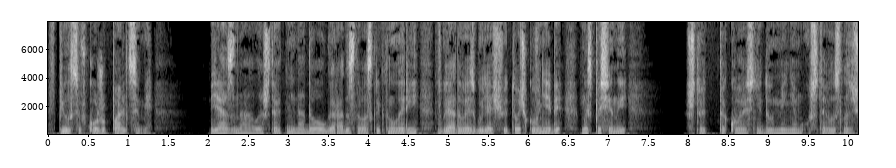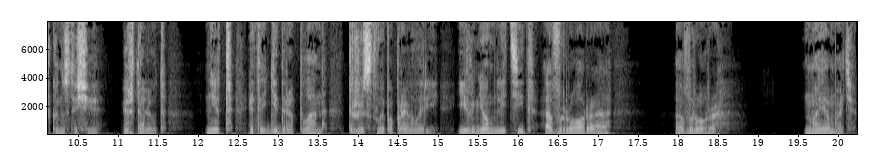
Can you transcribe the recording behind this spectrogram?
впился в кожу пальцами — «Я знала, что это ненадолго», — радостно воскликнула Ри, вглядываясь в гудящую точку в небе. «Мы спасены». «Что это такое?» — с недоумением уставилась на точку Анастасия. «Вертолет?» «Нет, это гидроплан», — торжествуя поправила Ри. «И в нем летит Аврора». «Аврора. Моя мать»,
